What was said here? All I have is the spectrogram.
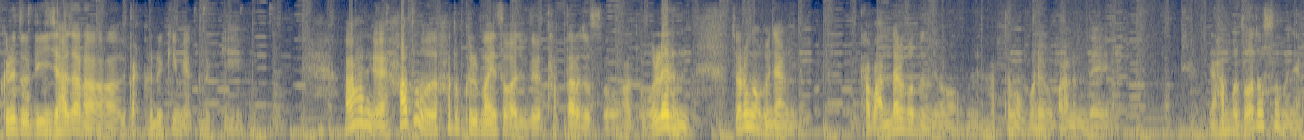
그래도 리니지 하잖아. 딱 그 느낌이야 그 느낌. 아 내가 하도 하도 글 많이 써가지고 내가 답 따라줬어. 하도. 원래는 저런 건 그냥 다 만달거든요. 그냥 하트만 보내고 마는데 그냥 한번 써줬어 그냥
